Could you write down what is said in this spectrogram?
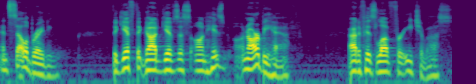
And celebrating the gift that God gives us on, his, on our behalf out of his love for each of us.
